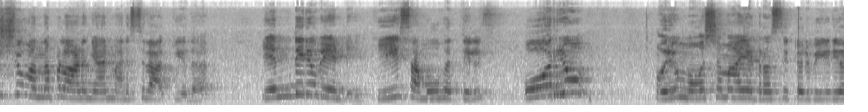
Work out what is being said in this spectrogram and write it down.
ഇഷ്യൂ വന്നപ്പോഴാണ് ഞാൻ മനസ്സിലാക്കിയത് എന്തിനു വേണ്ടി ഈ സമൂഹത്തിൽ ഒരു ഒരു മോശമായ ഡ്രസ് ഒരു വീഡിയോ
